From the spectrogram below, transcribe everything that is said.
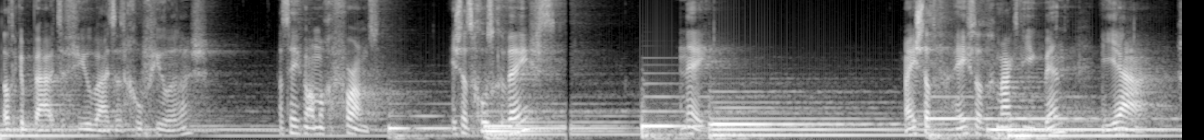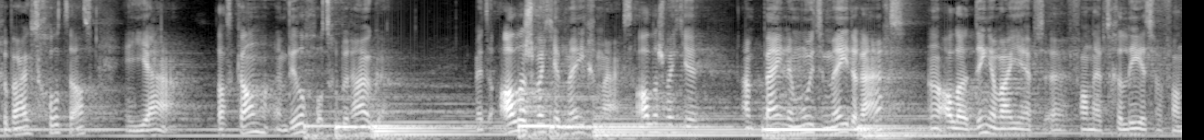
dat ik er buiten viel, buiten de groep viel wel. Dat heeft me allemaal gevormd. Is dat goed geweest? Nee. Maar is dat, heeft dat gemaakt wie ik ben? Ja. Gebruikt God dat? Ja. Dat kan en wil God gebruiken. Met alles wat je hebt meegemaakt, alles wat je aan pijn en moeite meedraagt, en alle dingen waar je hebt, uh, van hebt geleerd, van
